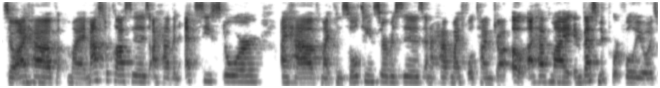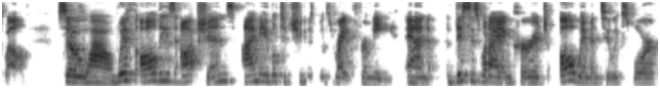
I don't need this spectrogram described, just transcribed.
So I have my master classes, I have an Etsy store, I have my consulting services, and I have my full time job. Oh, I have my investment portfolio as well. So Wow. with all these options, I'm able to choose what's right for me. And this is what I encourage all women to explore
